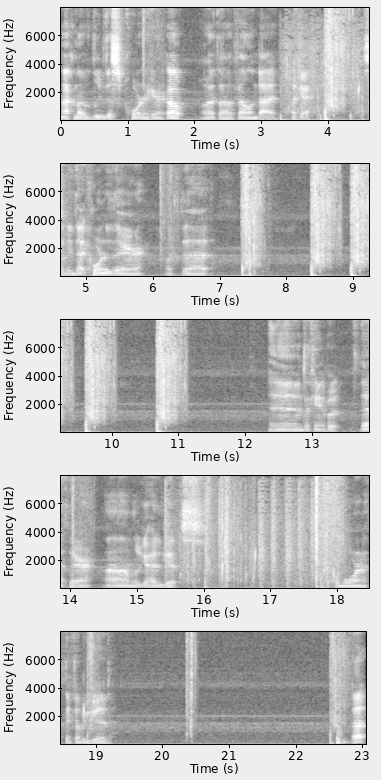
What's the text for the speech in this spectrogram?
not going to leave this corner here. Oh, oh, I thought I fell and died. Okay. So I need that corner there, like that. And I can't put that there. Um, me go ahead and get a couple more and I think I'll be good. Uh,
